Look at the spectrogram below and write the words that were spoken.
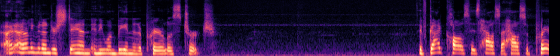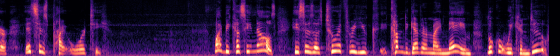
I, I don't even understand anyone being in a prayerless church. If God calls his house a house of prayer, it's his priority. Why? Because he knows. He says, as two or three you come together in my name, look what we can do.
